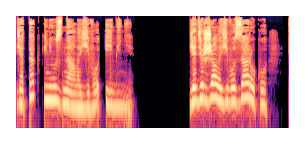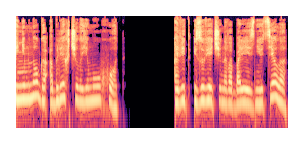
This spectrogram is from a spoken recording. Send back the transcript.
Я так и не узнала его имени. Я держала его за руку и немного облегчила ему уход — а вид изувеченного болезнью тела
